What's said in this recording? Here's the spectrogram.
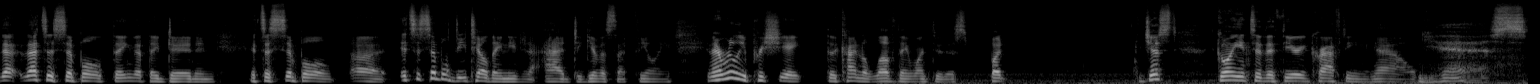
that that's a simple thing that they did and it's a simple uh it's a simple detail they needed to add to give us that feeling. And i really appreciate the kind of love they went through this but just going into the theory crafting now yes.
